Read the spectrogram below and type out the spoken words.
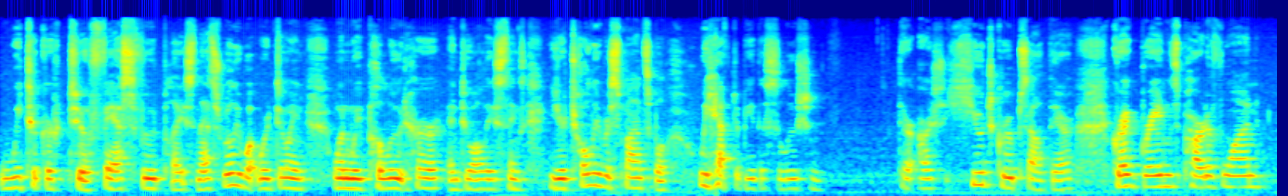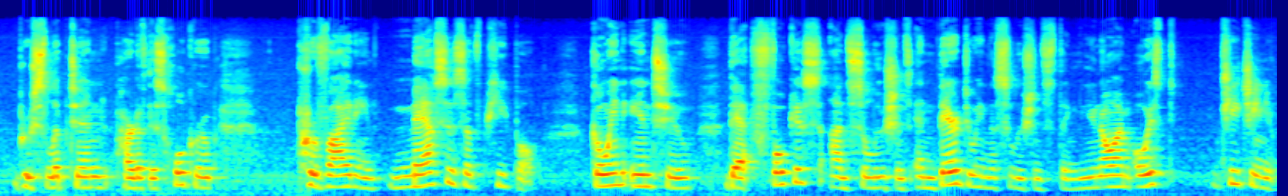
we took her to a fast food place. And that's really what we're doing when we pollute her and do all these things. You're totally responsible. We have to be the solution. There are huge groups out there. Gregg Braden's part of one, Bruce Lipton, part of this whole group, providing masses of people going into that focus on solutions. And they're doing the solutions thing. You know, I'm always teaching you.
